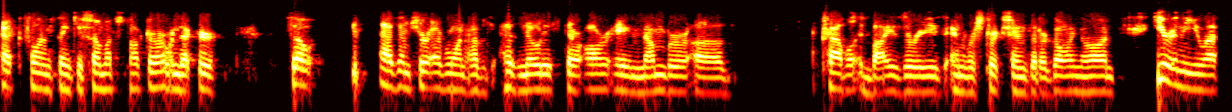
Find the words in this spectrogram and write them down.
Excellent. Thank you so much, Dr. Arwendecker. So as I'm sure everyone has, has noticed, there are a number of travel advisories and restrictions that are going on here in the US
